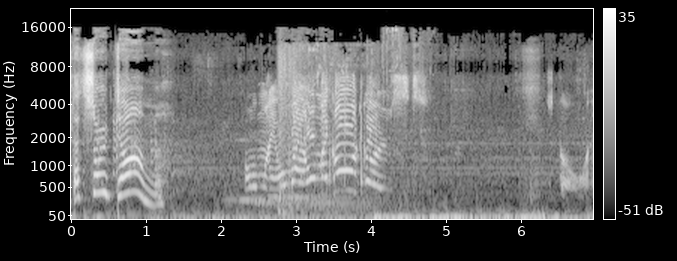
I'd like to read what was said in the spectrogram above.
That's so dumb. oh my, oh my, oh my god, ghost! Let's go away.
